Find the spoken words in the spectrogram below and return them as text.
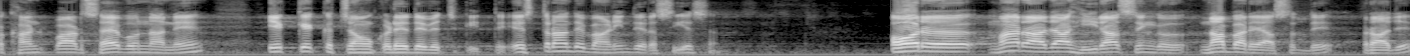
ਅਖੰਡ ਪਾਠ ਸਾਹਿਬ ਉਹਨਾਂ ਨੇ ਇੱਕ ਇੱਕ ਚੌਂਕੜੇ ਦੇ ਵਿੱਚ ਕੀਤੇ। ਇਸ ਤਰ੍ਹਾਂ ਦੇ ਬਾਣੀ ਦੇ ਰਸੀਏ ਸਨ। ਔਰ ਮਹਾਰਾਜਾ ਹੀਰਾ ਸਿੰਘ ਨਾਭਾ ਰਿਆਸਤ ਦੇ ਰਾਜੇ,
